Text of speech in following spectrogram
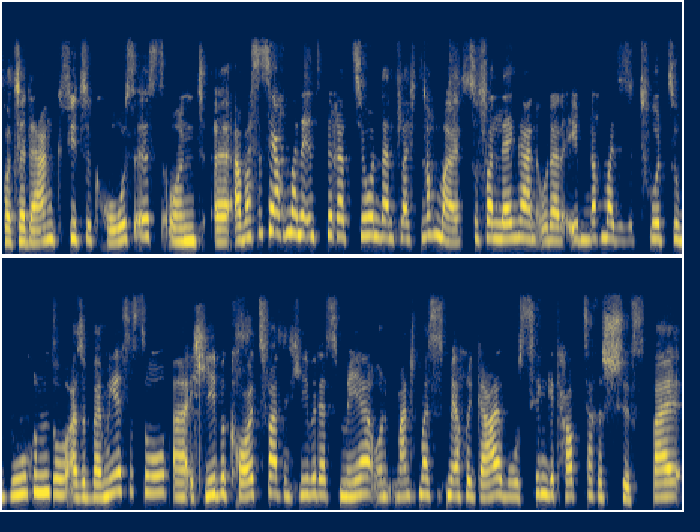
Gott sei Dank viel zu groß ist. Und äh, aber es ist ja auch mal eine Inspiration, dann vielleicht nochmal zu verlängern oder eben nochmal diese Tour zu buchen. So, also bei mir ist es so, äh, ich liebe Kreuzfahrten, ich liebe das Meer und manchmal ist es mir auch egal, wo es hingeht, Hauptsache Schiff, weil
